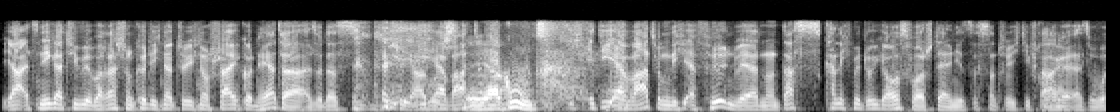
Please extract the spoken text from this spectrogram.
Ja, als negative Überraschung könnte ich natürlich noch Schalke und Hertha, also dass die, ja, die Erwartung, ja, gut. die ja. Erwartungen nicht erfüllen werden. Und das kann ich mir durchaus vorstellen. Jetzt ist natürlich die Frage, also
